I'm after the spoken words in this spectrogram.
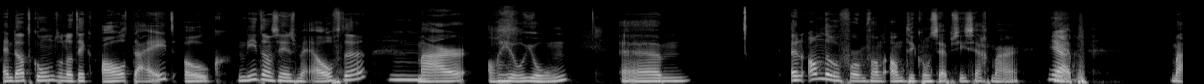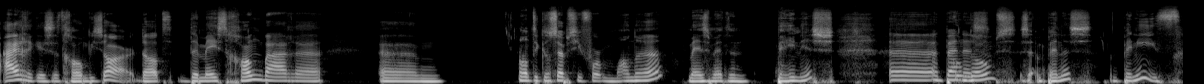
En dat komt omdat ik altijd ook, niet dan sinds mijn elfde, Mm. maar al heel jong, ehm, een andere vorm van anticonceptie, zeg maar, Ja. heb. Maar eigenlijk is het gewoon bizar dat de meest gangbare ehm, anticonceptie voor mannen, of mensen met een penis, eh, Een penis. condooms, een penis, een penis,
